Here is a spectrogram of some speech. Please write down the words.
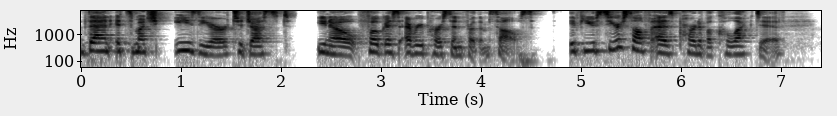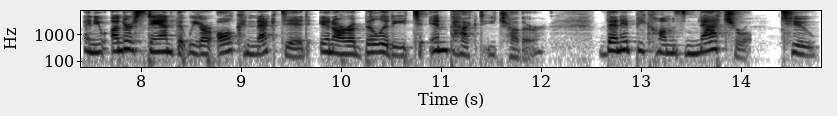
then it's much easier to just, you know, focus every person for themselves. If you see yourself as part of a collective and you understand that we are all connected in our ability to impact each other, then it becomes natural to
